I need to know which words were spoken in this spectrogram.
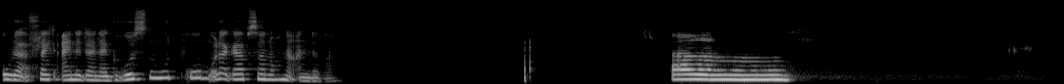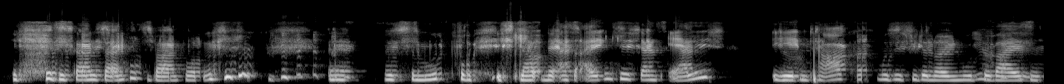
oder vielleicht eine deiner größten Mutproben oder gab es da noch eine andere? Ähm, ich das ist gar nicht so einfach zu beantworten. äh, Mutprobe. Ich glaube, ne, also eigentlich ganz ehrlich, jeden Tag muss ich wieder neuen Mut beweisen.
